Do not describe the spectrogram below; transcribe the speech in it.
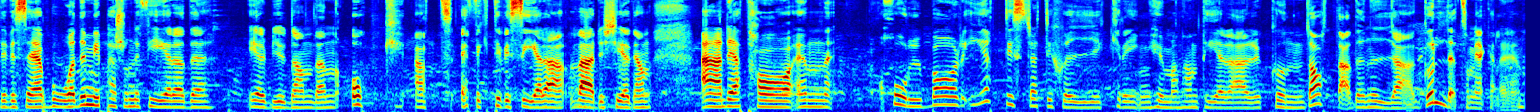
det vill säga både med personifierade erbjudanden och att effektivisera värdekedjan är det att ha en hållbar etisk strategi kring hur man hanterar kunddata, det nya guldet som jag kallar det.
